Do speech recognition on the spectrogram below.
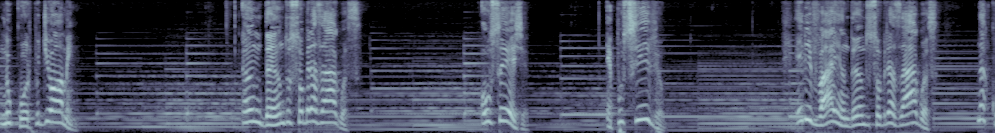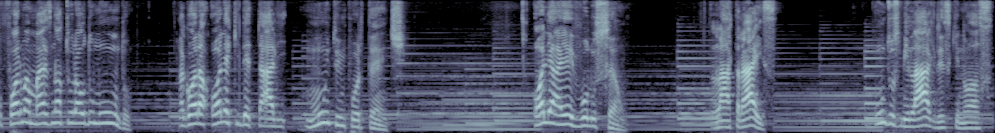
no corpo de homem, andando sobre as águas. Ou seja, é possível. Ele vai andando sobre as águas na forma mais natural do mundo. Agora, olha que detalhe muito importante. Olha a evolução. Lá atrás, um dos milagres que nós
